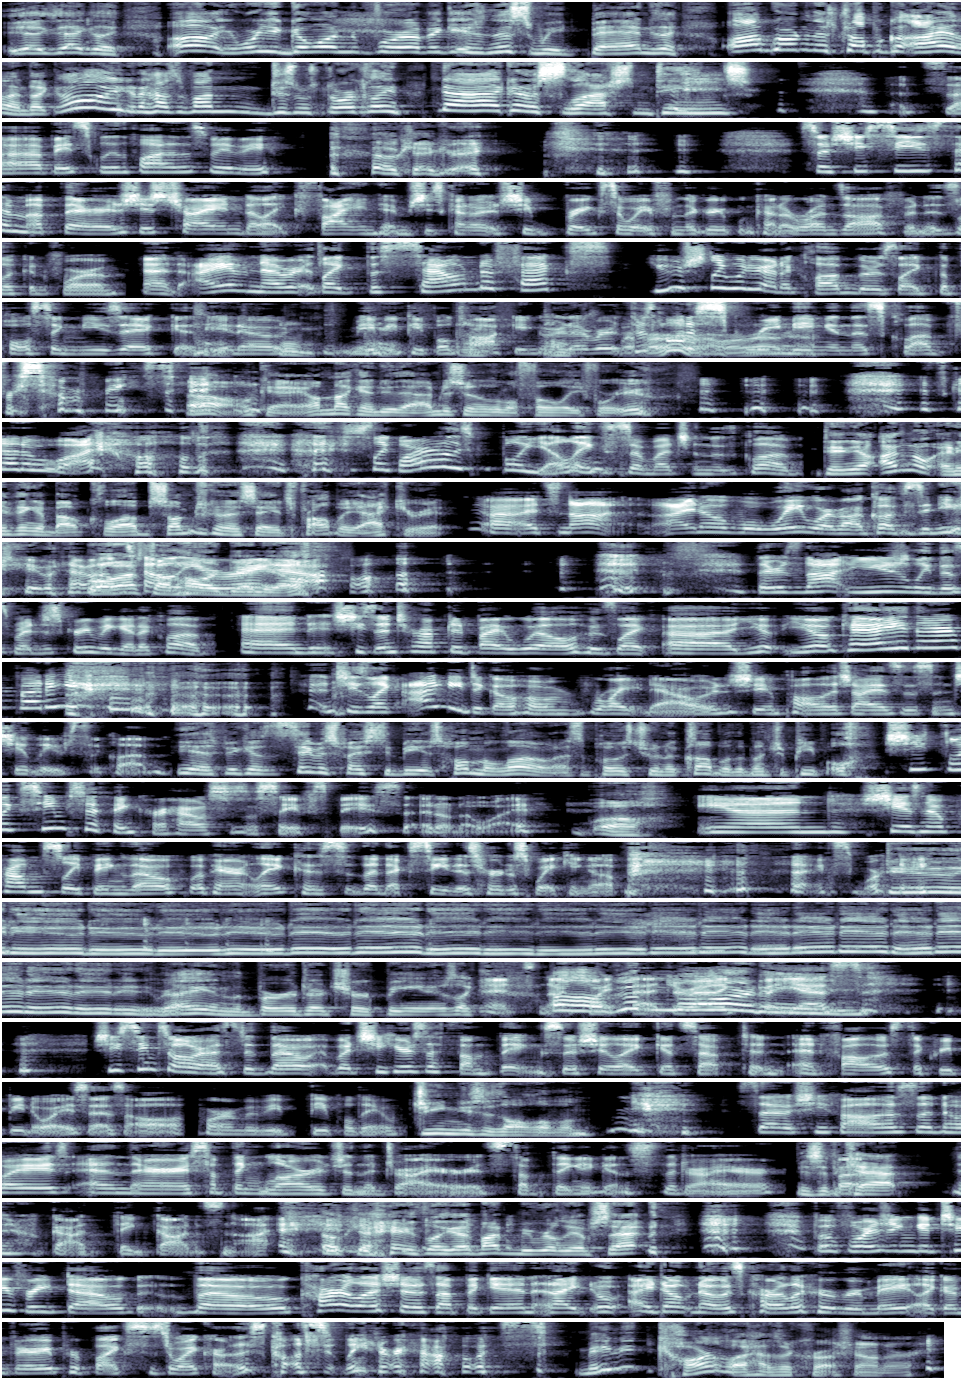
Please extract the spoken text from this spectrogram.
Yeah, exactly. Oh, where are you going for a vacation this week, Ben? He's like, oh, I'm going to this tropical island. Like, oh, you're gonna have some fun, do some snorkeling? Nah, I'm gonna slash some teens. That's uh, basically the plot of this movie. okay, great. so she sees him up there and she's trying to like find him. She's kind of, she breaks away from the group and kind of runs off and is looking for him. And I have never, like the sound effects, usually when you're at a club, there's like the pulsing music and, you know, maybe people talking or whatever. There's a lot of screaming in this club for some reason. Oh, okay. I'm not gonna do that. I'm just doing a little foley for you. it's kind of wild. it's like, why are these people yelling so much in this club? Danielle, I don't know anything about clubs, so I'm just gonna say it's probably accurate. Uh, it's not. I know way more about clubs than you do. Well, that's not hard, right Danielle. now. There's not usually this much screaming at a club. And she's interrupted by Will, who's like, uh, you, you okay there, buddy? and she's like, I need to go home right now. And she apologizes and she leaves the club. yes, because the safest place to be is home alone as opposed to in a club with a bunch of people. She like seems to think her house is a safe space. I don't know why. Ugh. And she has no problem sleeping though, apparently, because the next scene is her just waking up next morning. Do do do do do do do do do do do do do do do do do do do do right, and the birds are chirping. It's like It's not oh, quite good that dramatic, but morning. yes. She seems well rested though, but she hears a thumping, so she like gets up to, and follows the creepy noise as all horror movie people do. Geniuses, all of them. So she follows the noise, and there is something large in the dryer. It's something against the dryer. Is it But- a cat? Oh God, thank God it's not. Okay, it's like I might be really upset. Before she can get too freaked out, though, Carla shows up again, and I don't, I don't know. Is Carla her roommate? Like, I'm very perplexed as to why Carla's constantly in her house. Maybe Carla has a crush on her.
